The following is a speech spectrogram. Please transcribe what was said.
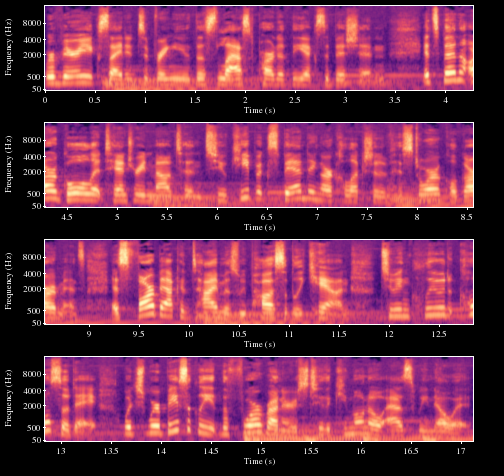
We're very excited to bring you this last part of the exhibition. It's been our goal at Tangerine Mountain to keep expanding our collection of historical garments as far back in time as we possibly can, to include kosode, which were basically the forerunners to the kimono as we know it.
